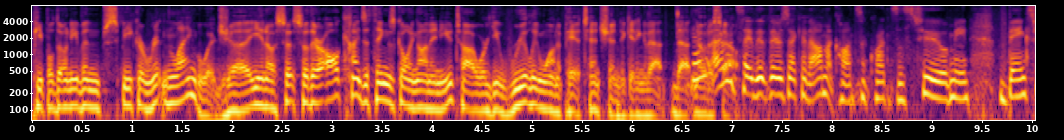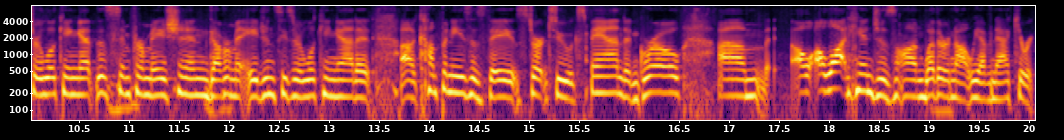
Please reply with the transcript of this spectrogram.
people don't even speak a written language. Uh, you know, so so there are all kinds of things going on in Utah where you really want to pay attention to getting that that yeah, notice out. I would say that there's economic consequences too. I mean, banks are looking at this information. Government agencies are looking at it. Uh, companies, as they start to expand and grow, um, a, a lot hinges on whether or not we have an accurate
